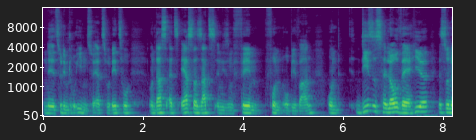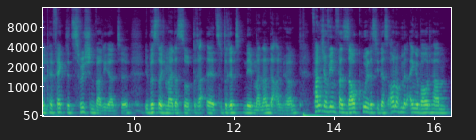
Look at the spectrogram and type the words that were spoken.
nee, zu dem Druiden, zu R2D2. Und das als erster Satz in diesem Film von Obi-Wan. Und dieses Hello There hier ist so eine perfekte Zwischenvariante. Ihr müsst euch mal das so äh, zu dritt nebeneinander anhören. Fand ich auf jeden Fall sau cool, dass sie das auch noch mit eingebaut haben.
